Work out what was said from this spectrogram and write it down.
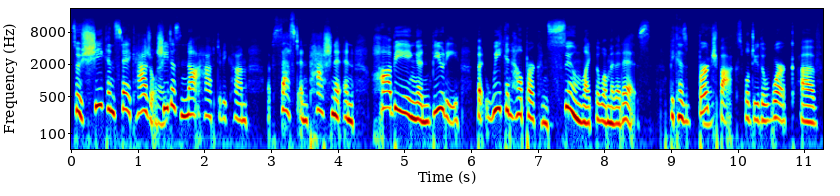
So she can stay casual. She does not have to become obsessed and passionate and hobbying and beauty, but we can help her consume like the woman that is. Because Birchbox will do the work of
